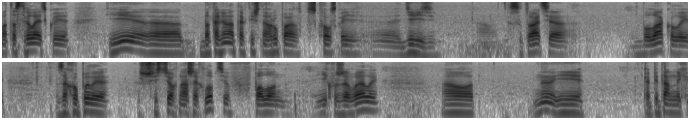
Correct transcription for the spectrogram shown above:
мотострілецької і е, батальйонна тактична група Псковської е, дивізії. Ситуація була, коли захопили шістьох наших хлопців в полон, їх вже вели. От. Ну і капітан Мих...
